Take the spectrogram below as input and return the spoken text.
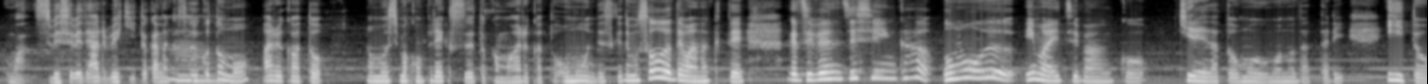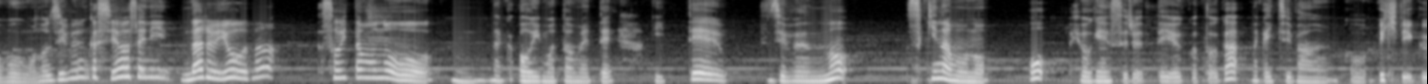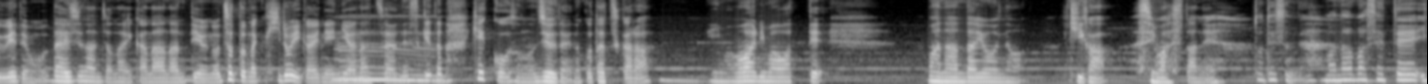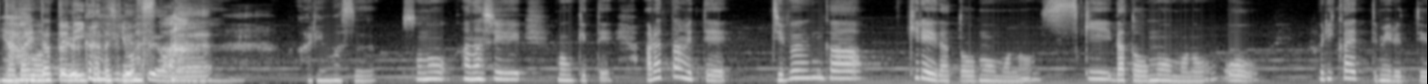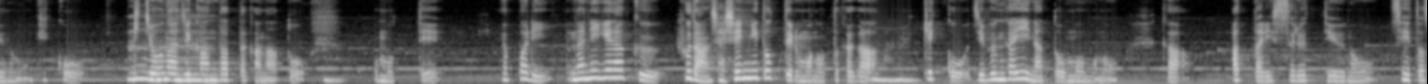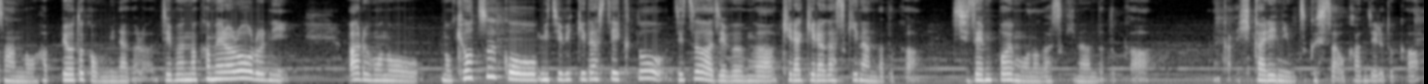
まあ、すべすべであるべきとか、なんかそういうこともあるかとうし、まコンプレックスとかもあるかと思うんですけど、でもそうではなくて、自分自身が思う、今一番こう、綺麗だと思うものだったり、いいと思うもの、自分が幸せになるような、そういったものを、うん、なんか追い求めていって、自分の好きなもの表現するっていうことが、なんか一番こう生きていく上でも大事なんじゃないかななんていうのをちょっとなんか広い概念にはなっちゃうんですけど、結構その10代の子たちから今回り回って学んだような気がしましたね。本当ですね。学ばせていただいたという感じですよね。わかります。その話も受けて、改めて自分が綺麗だと思うもの、好きだと思うものを振り返ってみるっていうのも結構貴重な時間だったかなと思って、やっぱり何気なく普段写真に撮ってるものとかが結構自分がいいなと思うものがあったりするっていうのを生徒さんの発表とかも見ながら自分のカメラロールにあるものの共通項を導き出していくと実は自分がキラキラが好きなんだとか自然っぽいものが好きなんだとかなんか光に美しさを感じるとか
